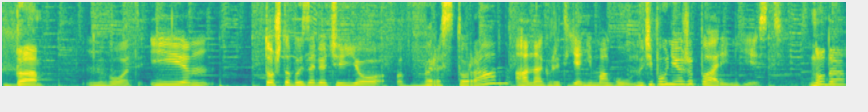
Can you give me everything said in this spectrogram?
Да, Вот. И то, что вы зовете ее в ресторан, а она говорит, я не могу. Ну, типа, у нее же парень есть. ну да.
